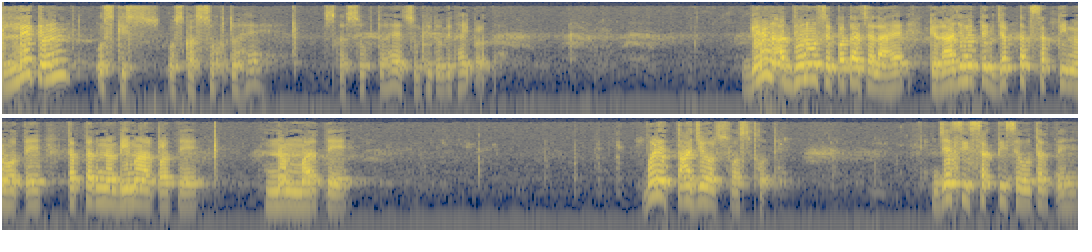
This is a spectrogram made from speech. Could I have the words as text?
लेकिन उसकी, उसका सुख तो है। उसका सुख तो है, सुखी तो दिखाई पड़ता है। गहन अध्ययनों से पता चला है कि राजनीतिक जब तक शक्ति में होते हैं तब तक न बीमार पड़ते, न मरते, बड़े ताजे और स्वस्थ होते। जैसी शक्ति से उतरते हैं,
